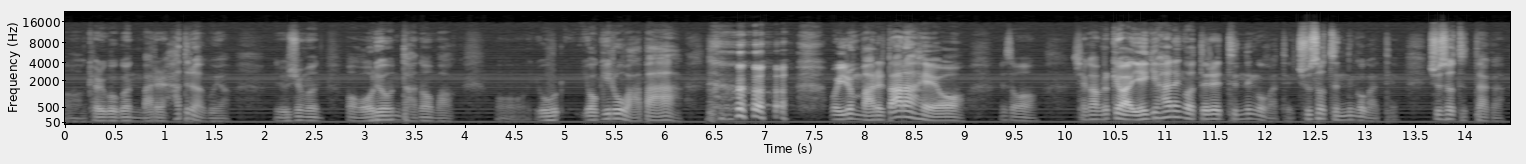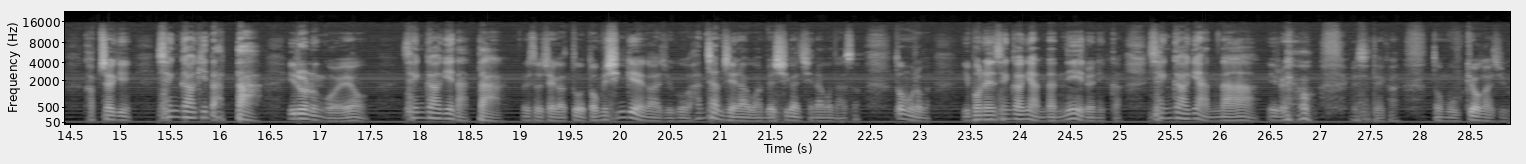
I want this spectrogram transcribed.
어, 결국은 말을 하더라고요. 요즘은 뭐 어려운 단어 막 어, 요, 여기로 와봐 뭐 이런 말을 따라해요. 그래서 제가 그렇게 얘기하는 것들을 듣는 것 같아요. 주워 듣는 것 같아요. 주워 듣다가 갑자기 생각이 났다 이러는 거예요. 생각이 났다. 그래서 제가 또 너무 신기해가지고 한참 지나고 한 몇 시간 지나고 나서 또 물어봐. 이번엔 생각이 안 났니? 이러니까 생각이 안 나. 이래요. 그래서 내가 너무 웃겨가지고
